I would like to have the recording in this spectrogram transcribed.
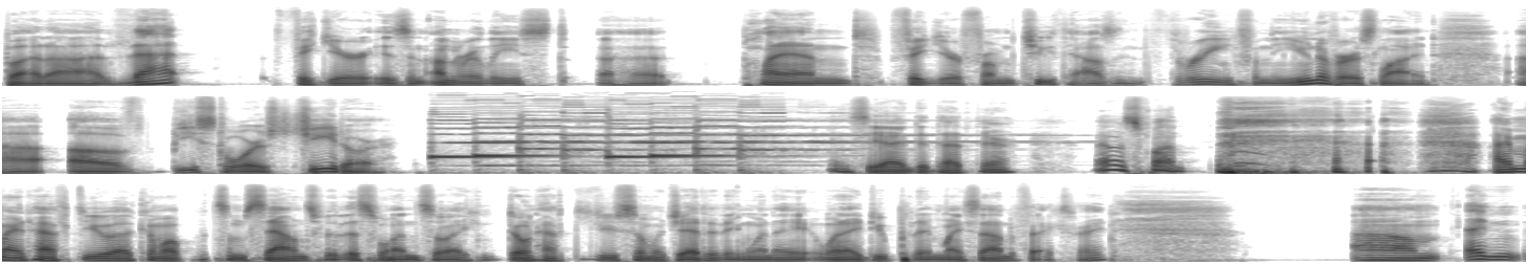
but uh, that figure is an unreleased uh, planned figure from 2003 from the universe line uh, of beast wars cheetor. And see i did that there? That was fun. I might have to uh, come up with some sounds for this one, so I don't have to do so much editing when I when I do put in my sound effects, right? Um, and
